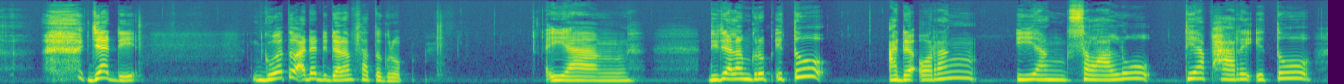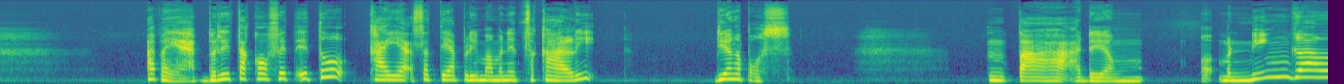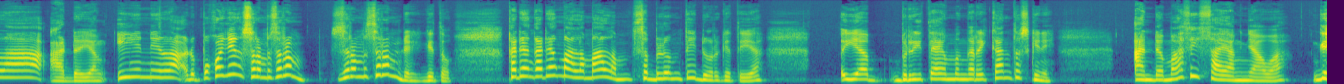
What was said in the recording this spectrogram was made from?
Jadi gue tuh ada di dalam satu grup. Yang di dalam grup itu ada orang yang selalu tiap hari itu apa ya berita covid itu kayak setiap lima menit sekali dia ngepost entah ada yang eh, meninggal lah, ada yang inilah, ada pokoknya yang serem-serem, serem-serem deh gitu. Kadang-kadang malam-malam sebelum tidur gitu ya, ya berita yang mengerikan terus gini, Anda masih sayang nyawa.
